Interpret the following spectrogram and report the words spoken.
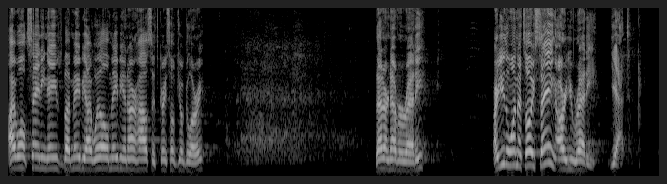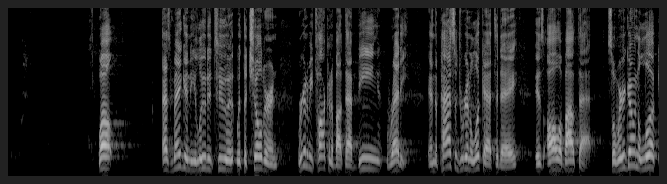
I won't say any names, but maybe I will. Maybe in our house it's Grace, Hope, Joe Glory that are never ready. Are you the one that's always saying, Are you ready yet? Well, as Megan alluded to with the children, we're going to be talking about that, being ready. And the passage we're going to look at today is all about that. So we're going to look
